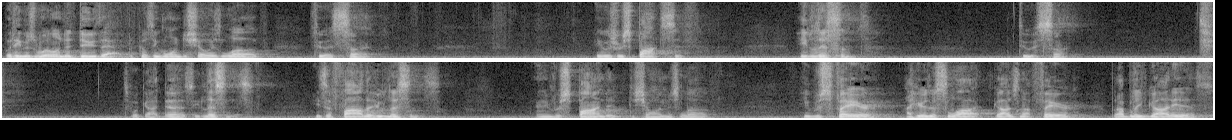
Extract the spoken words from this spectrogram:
But he was willing to do that because he wanted to show his love to his son. He was responsive. He listened to his son. That's what God does. He listens. He's a father who listens. And he responded to show him his love. He was fair. I hear this a lot. God's not fair, but I believe God is.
